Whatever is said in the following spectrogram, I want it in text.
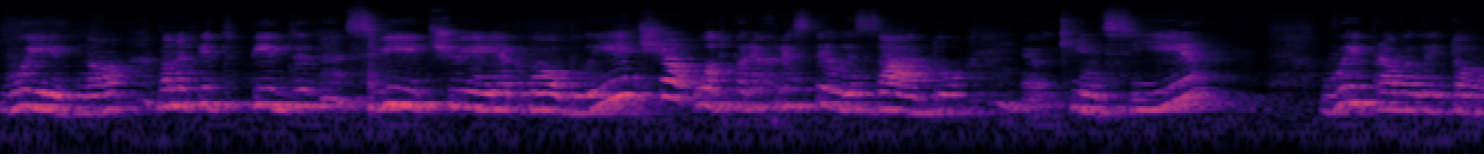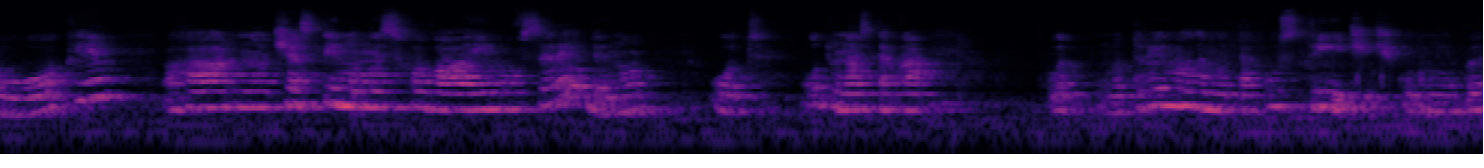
видно. Воно під, підсвічує якби обличчя. От перехрестили ззаду е, кінці, виправили тороки гарно. Частину ми сховаємо всередину. От, от у нас така, от отримали ми таку стрічечку, ніби,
